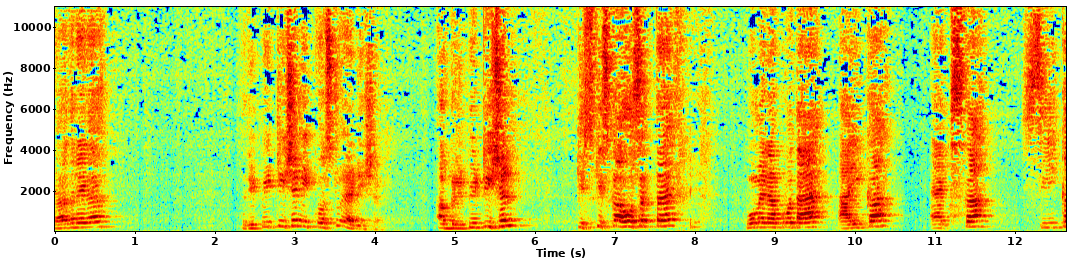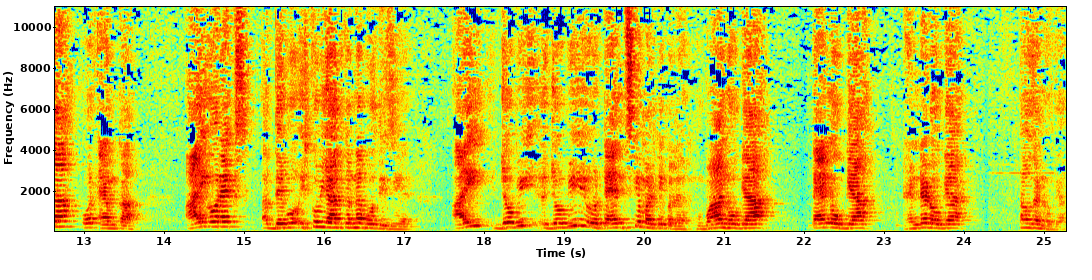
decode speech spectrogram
याद रहेगा? रिपीटिशन इक्वल्स टू एडिशन अब रिपीटिशन किस किस का हो सकता है? वो मैंने आपको बताया आई का एक्स का सी का और एम का। आई और एक्स अब देखो, इसको भी याद करना बहुत इजी है। आई जो भी जो भी टेंस के मल्टीपल है वन हो गया टेन हो गया हंड्रेड हो गया थाउज़ेंड हो गया।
